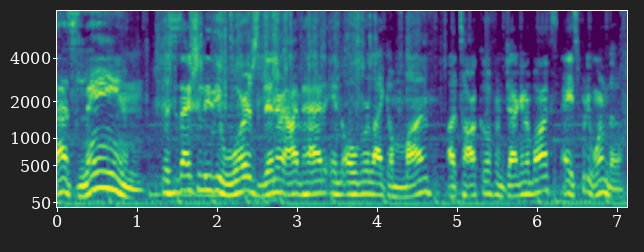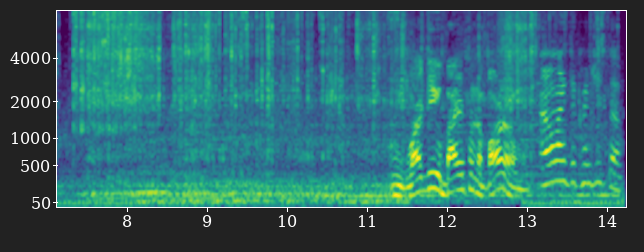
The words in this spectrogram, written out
That's lame. This is actually the worst dinner I've had in over like a month. A taco from Jack in the Box. Hey, it's pretty warm though. Why do you buy it from the bottom? I don't like the crunchy stuff.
